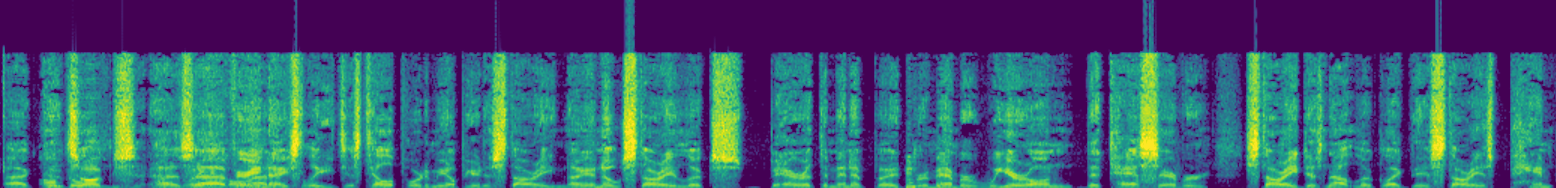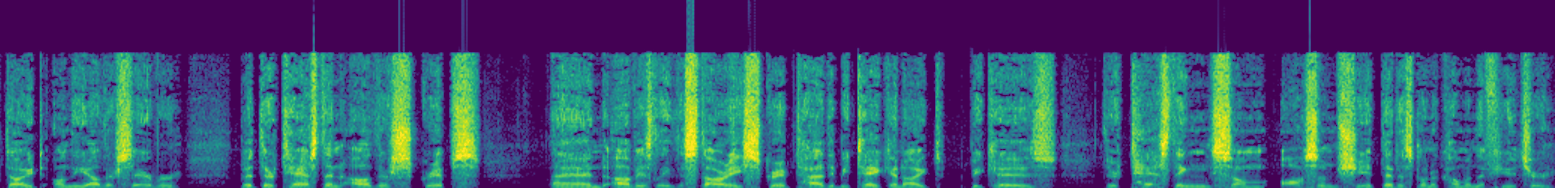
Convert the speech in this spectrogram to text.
uh, what- has what do you uh, very nicely just teleported me up here to Stary. Now I know Stary looks bare at the minute, but remember we are on the test server. Stary does not look like this. Stary is pimped out on the other server, but they're testing other scripts, and obviously the Stary script had to be taken out because they're testing some awesome shit that is going to come in the future.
